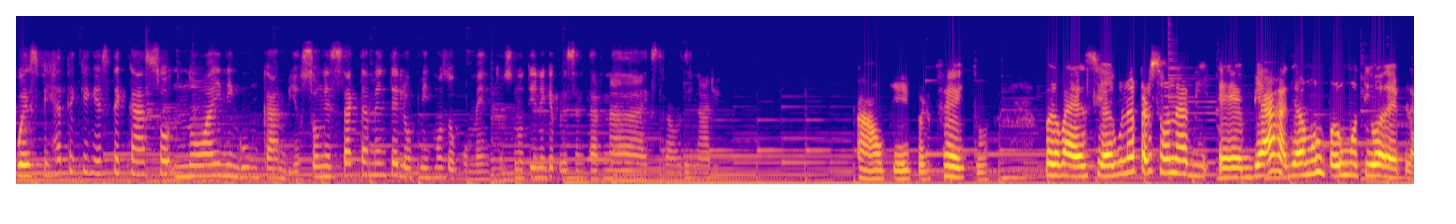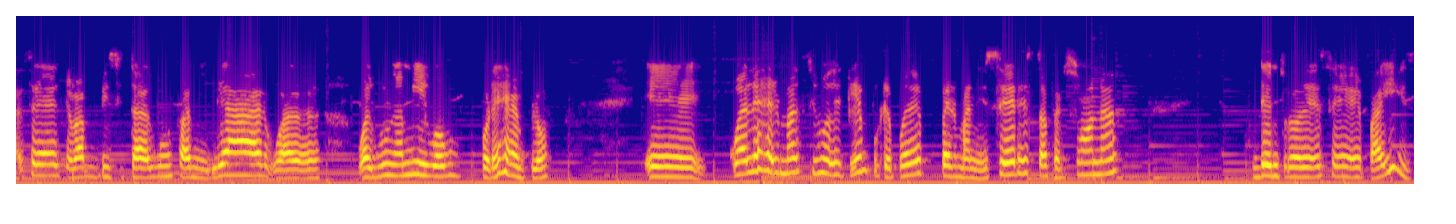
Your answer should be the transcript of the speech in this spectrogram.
Pues fíjate que en este caso no hay ningún cambio, son exactamente los mismos documentos, no tiene que presentar nada extraordinario. Ah, ok, perfecto. Pero vaya, si alguna persona eh, viaja, digamos, por un motivo de placer, que va a visitar algún familiar o, o algún amigo, por ejemplo, eh, ¿Cuál es el máximo de tiempo que puede permanecer esta persona dentro de ese país?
